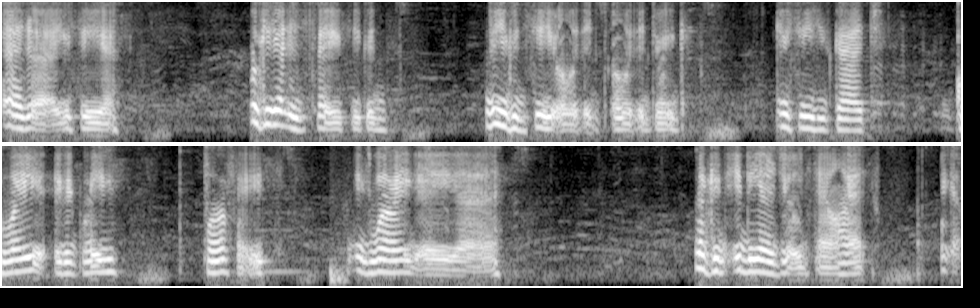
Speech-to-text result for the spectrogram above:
and uh, you see. Uh, looking at his face, you could you can see over the over the drink. You see he's got gray like a gray fur face. He's wearing a uh, like an Indiana Jones style hat, like a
